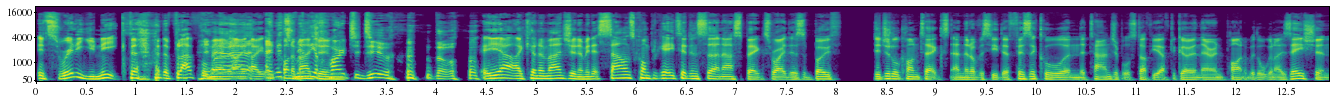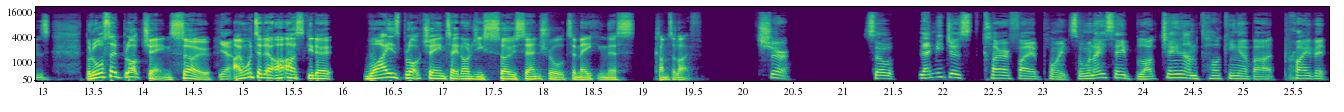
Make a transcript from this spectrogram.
it's really unique the, the platform. Yeah, I, I, I can't it's imagine. really hard to do, though. yeah, I can imagine. I mean, it sounds complicated in certain aspects, right? There's both digital context and then obviously the physical and the tangible stuff you have to go in there and partner with organizations, but also blockchain. So Yeah. I wanted to ask, you know, why is blockchain technology so central to making this come to life? Sure. So let me just clarify a point. So when I say blockchain, I'm talking about private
